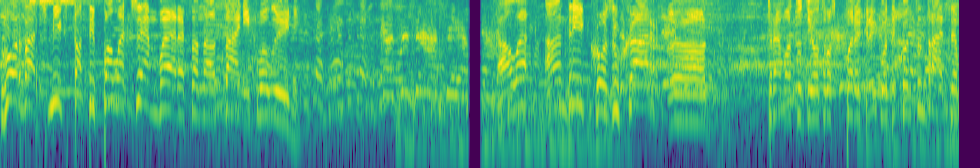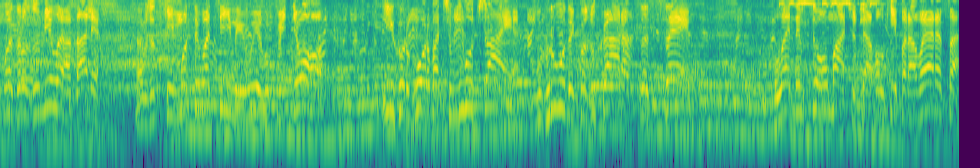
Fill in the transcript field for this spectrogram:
Горбач міг стати палачем Вереса на останній хвилині. Але Андрій Кожухар. Е, треба тут його трошки перекрикувати. Концентрація ми зрозуміли. А далі вже такий мотиваційний вигук від нього. Ігор Горбач влучає в груди Кожухара. Це сейв. Ледь не всього матчу для голкіпера Вереса.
